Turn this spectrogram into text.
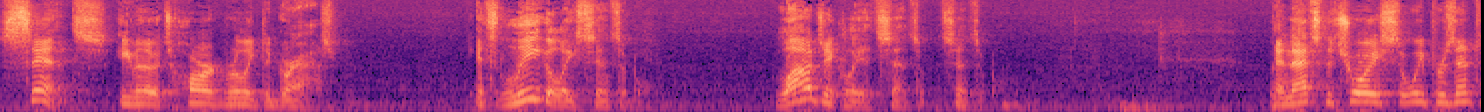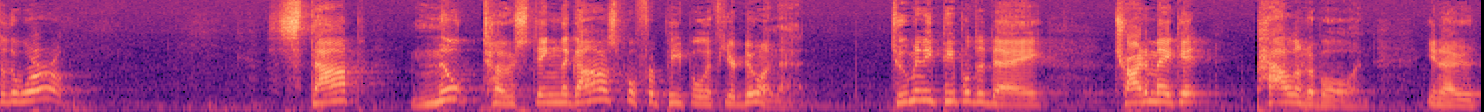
sense, even though it's hard really to grasp. It's legally sensible. Logically, it's sensible. And that's the choice that we present to the world. Stop milk toasting the gospel for people if you're doing that. Too many people today try to make it palatable and, you know,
